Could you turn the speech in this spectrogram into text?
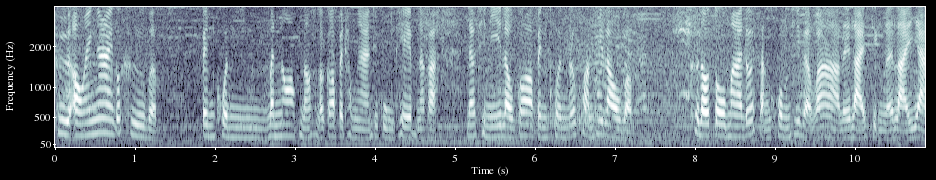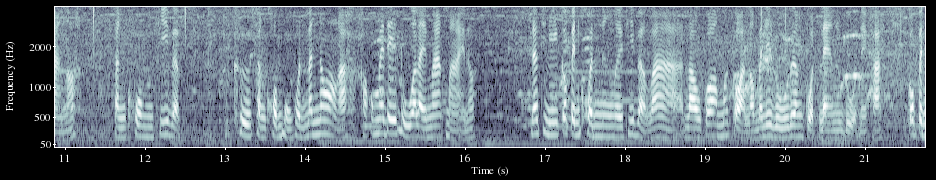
คือเอาง่ายๆก็คือแบบเป็นคนบ้านนอกเนาะแล้วก็ไปทำงานที่กรุงเทพนะคะ แล้วทีนี้เราก็เป็นคนด้วยความที่เราแบบ คือเราโตมาด้วยสังคมที่แบบว่าหลาย ๆ สิ่งหลาย ๆ อย่างเนาะสังคมที่แบบคือสังคมของคนบ้านนอกอะค่ะเขาก็ไม่ได้รู้อะไรมากมายเนาะแล้วทีนี้ก็เป็นคนหนึ่งเลยที่แบบว่าเราก็เมื่อก่อนเราไม่ได้รู้เรื่องกฎแรงดึงดูดนะคะก็เป็น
